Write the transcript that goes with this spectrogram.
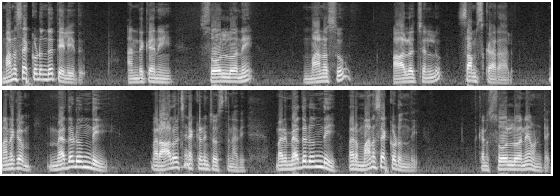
మనసు ఎక్కడుందో తెలియదు అందుకని సోల్లోనే మనసు ఆలోచనలు సంస్కారాలు. మనకు మెదడు ఉంది మరి ఆలోచన ఎక్కడి నుంచి వస్తున్నది? మరి మెదడు ఉంది మరి మనసు ఎక్కడుంది? కానీ సోల్లోనే ఉంటాయి.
